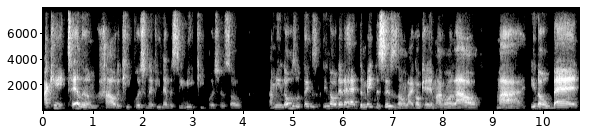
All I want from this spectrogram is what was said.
I can't tell him how to keep pushing if he never see me keep pushing. So, I mean, those were things you know that I had to make decisions on. Like, okay, am I going to allow my you know bad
